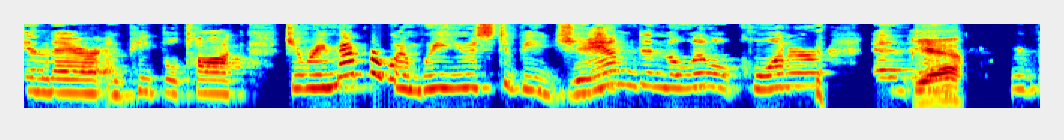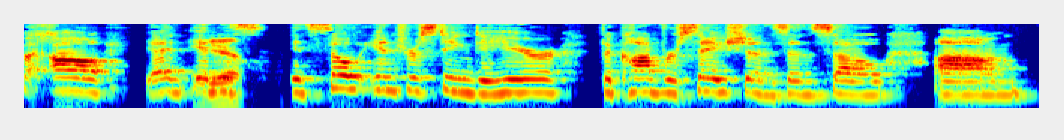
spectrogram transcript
in there and people talk, do you remember when we used to be jammed in the little corner and, yeah. And oh, and it yeah. is, it's so interesting to hear the conversations. And so, um,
